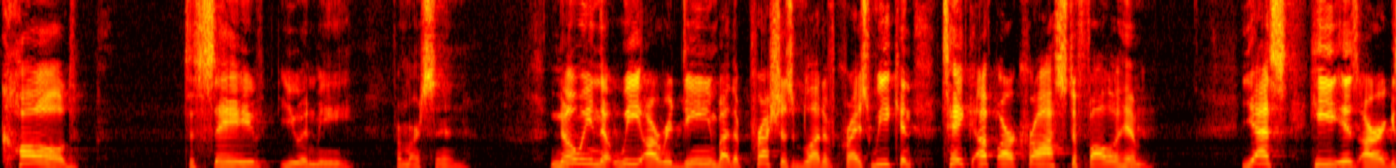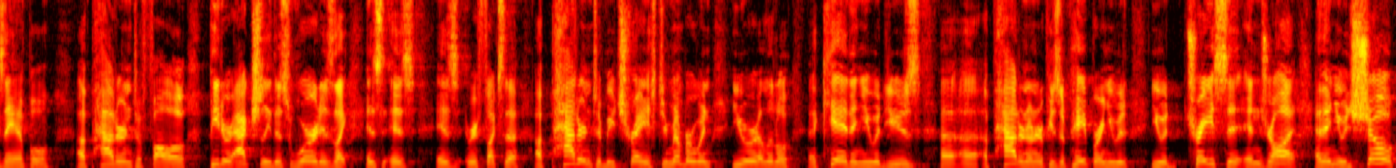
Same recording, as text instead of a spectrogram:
called to save you and me from our sin. Knowing that we are redeemed by the precious blood of Christ, we can take up our cross to follow him. Yes, he is our example, a pattern to follow. Peter, actually, this word is like is is is reflects a, a pattern to be traced. Do you remember when you were a little a kid and you would use a, a, pattern under a piece of paper and you would you would trace it and draw it and then you would show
